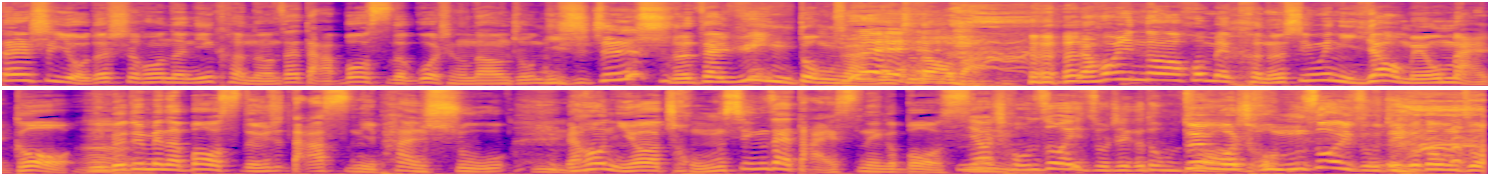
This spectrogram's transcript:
但是有的时候呢，你可能在打 boss 的过程当中，你是真实的在运动啊，你知道吧？然后运动到后面，可能是因为你药没有买够，你被对面的 boss 等于是打死你判输，然后。你要重新再打一次那个 boss，你要重做一组这个动作，对我重做一组这个动作，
